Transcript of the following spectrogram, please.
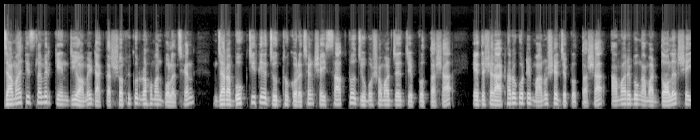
জামায়াত ইসলামের কেন্দ্রীয় আমির ডাক্তার শফিকুর রহমান বলেছেন, যারা বুক চিতিয়ে যুদ্ধ করেছেন, সেই ছাত্র যুব সমাজের যে প্রত্যাশা, এদেশের আঠারো কোটি মানুষের যে প্রত্যাশা, আমার এবং আমার দলের সেই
